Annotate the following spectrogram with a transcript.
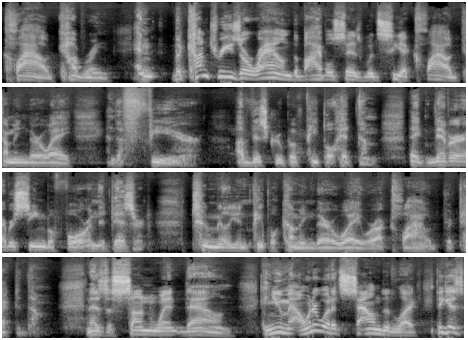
cloud covering, and the countries around, the Bible says, would see a cloud coming their way, and the fear of this group of people hit them. They'd never ever seen before in the desert. Two million people coming their way where a cloud protected them. And as the sun went down, can you imagine? I wonder what it sounded like. Because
